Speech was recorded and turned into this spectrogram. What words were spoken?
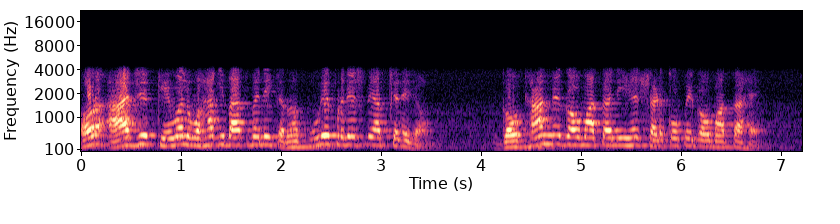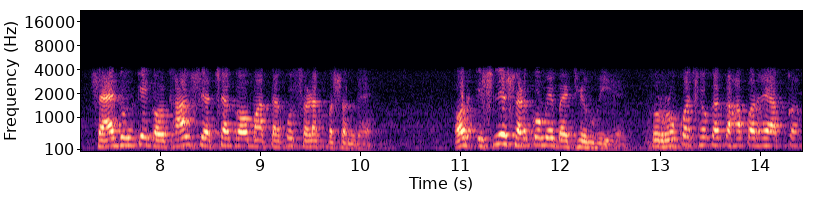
और आज केवल वहाँ की बात मैं नहीं कर रहा पूरे प्रदेश में आप चले जाओ। गौठान में गौ माता नहीं है, सड़कों पे गौ माता है। शायद उनके गौठान से अच्छा गौ माता को सड़क पसंद है। और इसलिए सड़कों में बैठी हुई है। तो रोका छोका कहाँ पर है आपका?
